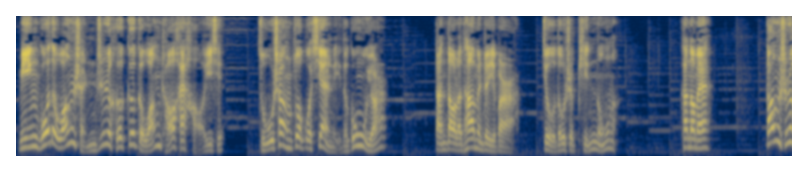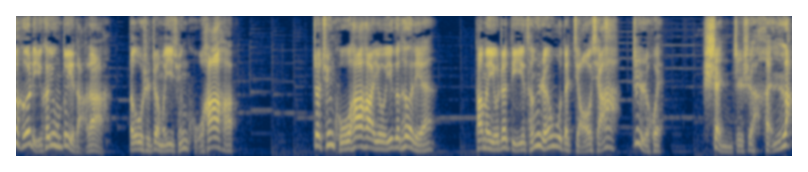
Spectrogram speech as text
闽国的王审知和哥哥王朝还好一些，祖上做过县里的公务员，但到了他们这一辈就都是贫农了。看到没？当时和李克用对打的。都是这么一群苦哈哈。这群苦哈哈有一个特点，他们有着底层人物的狡黠智慧，甚至是狠辣。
